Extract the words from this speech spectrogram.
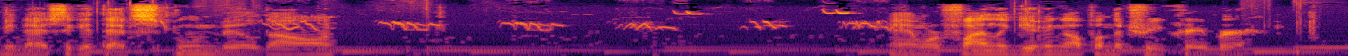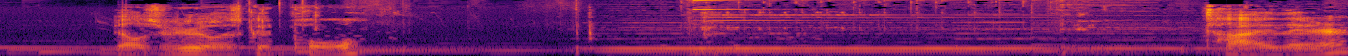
Be nice to get that spoonbill down. And we're finally giving up on the tree creeper. Belzero is good pull. Tie there.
